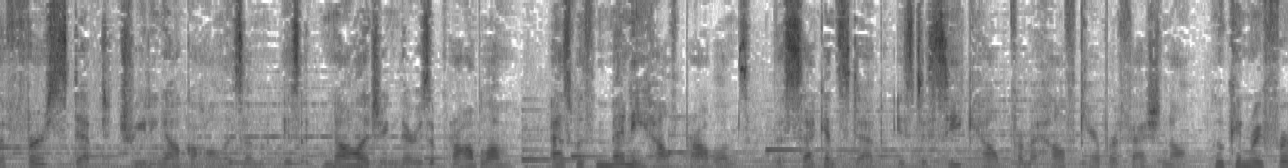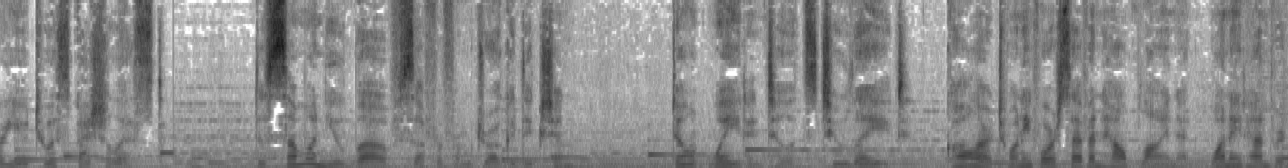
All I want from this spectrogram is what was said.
The first step to treating alcoholism is acknowledging there is a problem. As with many health problems, the second step is to seek help from a healthcare professional who can refer you to a specialist. Does someone you love suffer from drug addiction? Don't wait until it's too late. Call our 24 7 helpline at 1 800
